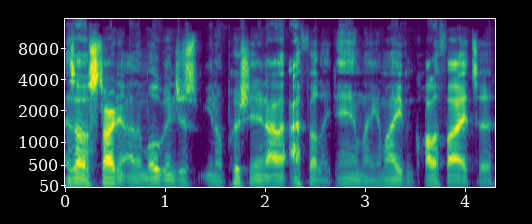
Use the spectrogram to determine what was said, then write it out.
as I was starting on the Mogul just you know pushing it I, I felt like damn like am I even qualified to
